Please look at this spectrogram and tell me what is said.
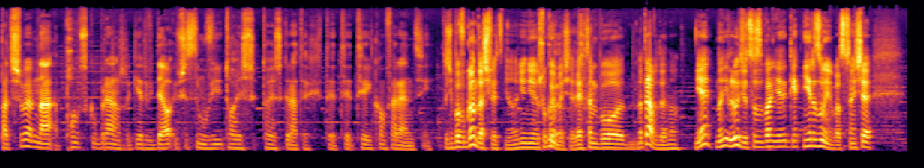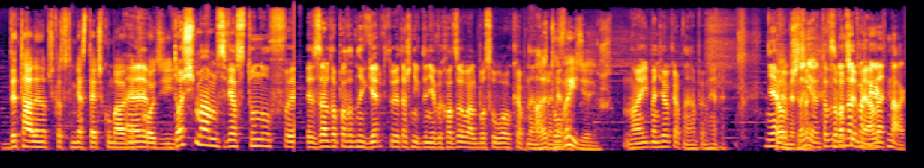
patrzyłem na polską branżę gier wideo i wszyscy mówili, to jest, to jest gra tych, tej, tej, tej konferencji. To się, bo wygląda świetnie, no nie, nie oszukujmy no. się. Jak tam było, naprawdę, no. Nie? No nie, ludzie, co, jak nie rozumiem was, w sensie detale na przykład w tym miasteczku małym jak e, wchodzi. Dość mam zwiastunów e, Zelda-podobnych gier, które też nigdy nie wychodzą albo są okropne Ale na to wyjdzie już. No i będzie okropne na premierę. Nie Dobrze. wiem jeszcze. No nie wiem, to Zobaczymy, wygląda ale... jak NAK.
